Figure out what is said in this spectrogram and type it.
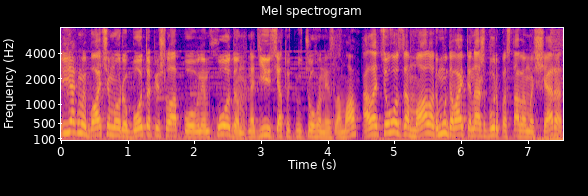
І як ми бачимо, робота пішла повним ходом. Надіюсь, я тут нічого не зламав. Але цього замало, тому давайте наш бур поставимо ще раз.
